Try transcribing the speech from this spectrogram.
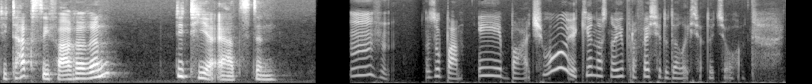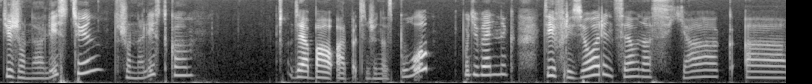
die Taxifahrerin, die Tierärztin. Угу. Зупа. І бачимо, які у нас нові професії додалися до цього. Ті журналістин, журналістка, Der Bauarbeit вже у нас було, будівельник. Ті фрізьорін це у нас як е,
